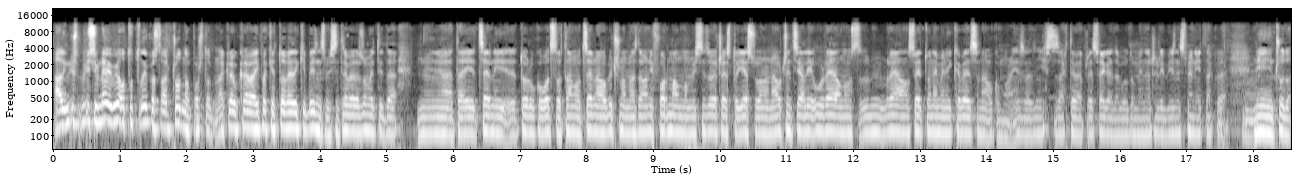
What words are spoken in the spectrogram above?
Ali mislim, ne bi bilo to toliko stvar čudno, pošto na kraju krajeva ipak je to veliki biznis, mislim, treba razumeti da mm, taj cerni, to rukovodstvo tamo od cerna obično, da oni formalno, mislim, zove često jesu ono naučnici, ali u realnom, realnom svetu nemaju nikakve veze sa naukom, oni za njih se zahteva pre svega da budu menadžeri, biznismeni i tako da nije im čudo.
